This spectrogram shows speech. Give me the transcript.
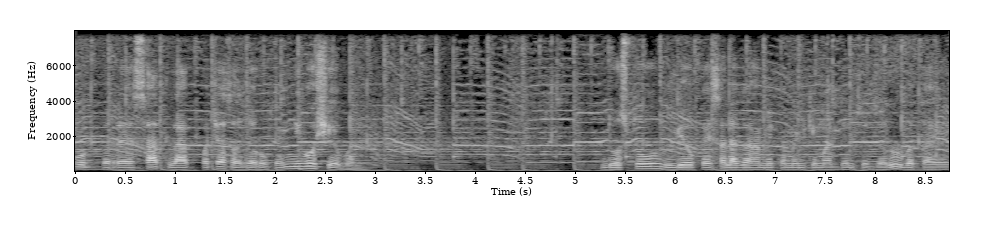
कोट कर रहे हैं सात लाख पचास हज़ार रुपये निगोशिएबल दोस्तों, वीडियो कैसा लगा हमें कमेंट के माध्यम से ज़रूर बताएँ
